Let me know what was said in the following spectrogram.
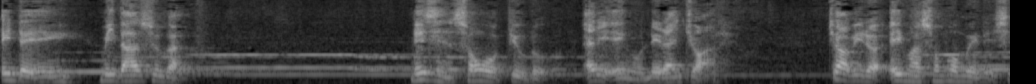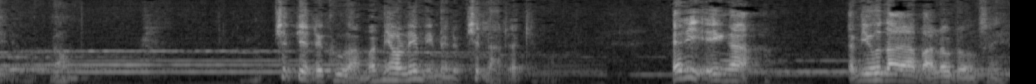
အိတ်တိန်မိသားစုကနေ့စဉ်ဆုံးဝပြုတ်လို့အဲ့ဒီအိမ်ကိုနေ့တိုင်းကြွတယ်ကြွပြီးတော့အိမ်မှာဆုံးဖို့မိတ်လေးရှိတယ်ပေါ့နော်ဖြစ်ပျက်တစ်ခုဟာမမျှော်လင့်မိမယ်လို့ဖြစ်လာတတ်တယ်ပေါ့အဲ့ဒီအိမ်ကအမျိုးသားကဘာလုပ်တုံးဆိုရင်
